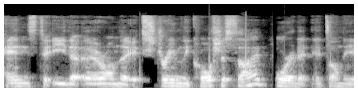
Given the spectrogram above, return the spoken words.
tends to either err on the extremely cautious side or it, it's on the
